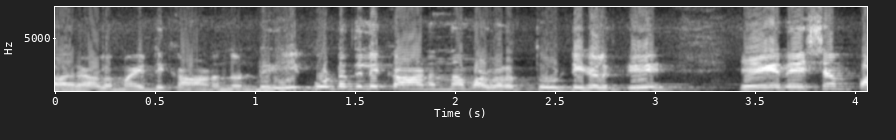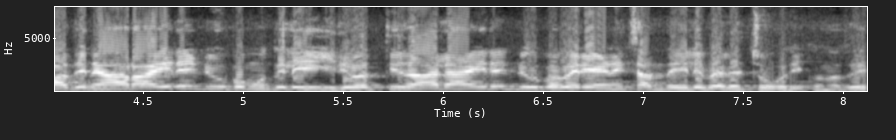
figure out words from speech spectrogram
ധാരാളമായിട്ട് കാണുന്നുണ്ട്. ഈ കൂട്ടത്തിൽ കാണുന്ന വളർത്തുകുട്ടികൾക്ക് ഏകദേശം പതിനാറായിരം രൂപ മുതൽ ഇരുപത്തിനാലായിരം രൂപ വരെയാണ് ചന്തയിൽ വില ചോദിക്കുന്നത്.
